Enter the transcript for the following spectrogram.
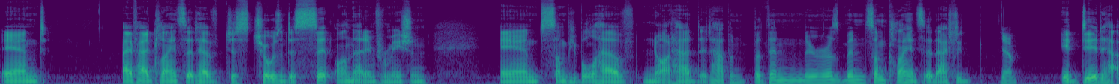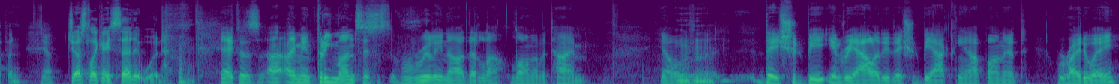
and I've had clients that have just chosen to sit on that information, and some people have not had it happen. But then there has been some clients that actually Yeah. it did happen, Yeah. just like I said it would. Yeah, because I I mean, three months is really not that long of a time. You know, they should be in reality. They should be acting up on it right away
